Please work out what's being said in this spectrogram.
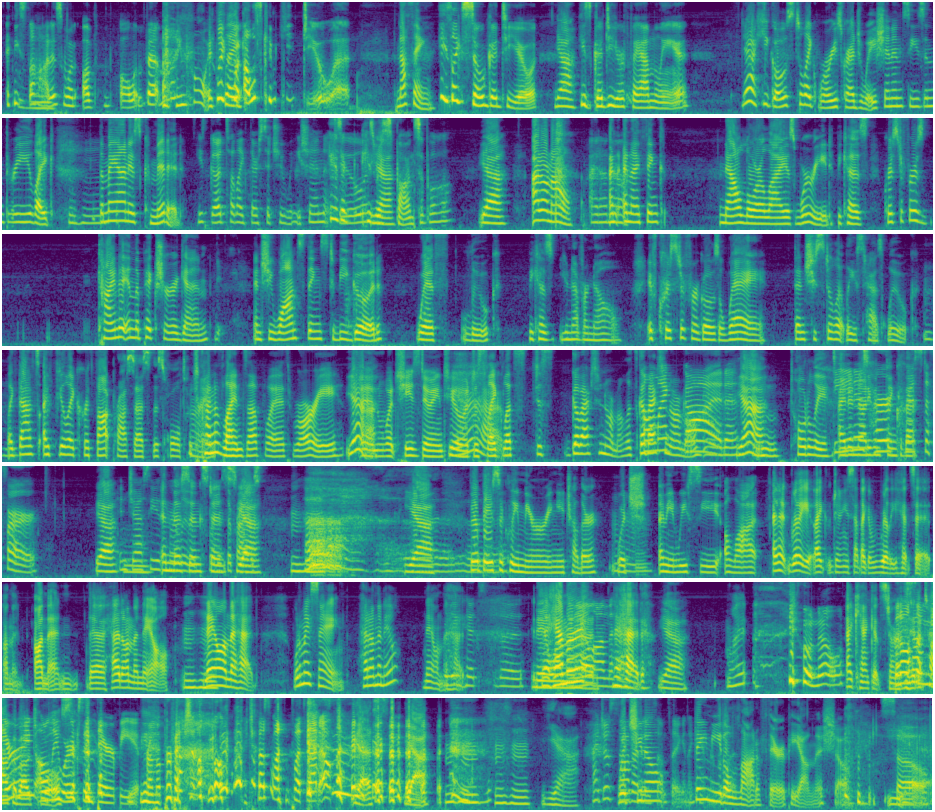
And he's the mm-hmm. hottest one of all of them. I know. It's like, like, what else can he do? Nothing. He's like so good to you. Yeah. He's good to your family. Yeah, he goes to like Rory's graduation in season 3, like mm-hmm. the man is committed. He's good to like their situation He's too. a, he's Yeah. responsible. Yeah. I don't know. I don't know. and and I think now Lorelai is worried because Christopher's kind of in the picture again, and she wants things to be good with Luke because you never know if Christopher goes away. Then she still at least has Luke. Mm-hmm. Like that's I feel like her thought process this whole time. Which kind of lines up with Rory. Yeah. And what she's doing too. Just like, let's just go back to normal. Let's go oh back my to normal. god. yeah, totally. Dean I did not even her think of that. Christopher. Yeah, And Jesse is in her this Luke. What a instance, yeah. surprise. Mm-hmm. Yeah. They're basically mirroring each other, which mm-hmm. I mean, we see a lot. and it really, like Jenny said, like it really hits it on the on the the head on the nail, mm-hmm. nail on the head. What am I saying? Head on the nail, nail on the Really head. hits the Nail the on hammer, the nail on the, the head. head. Yeah. What? Oh no. I can't get started. But also, gonna talk about mirroring only works in therapy from a professional. I just want to put that out there. Yes. Yeah. Mm-hmm. Mm-hmm. Yeah. I just saw Which that you in know, something, and I they can't need a lot of therapy on this show. So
